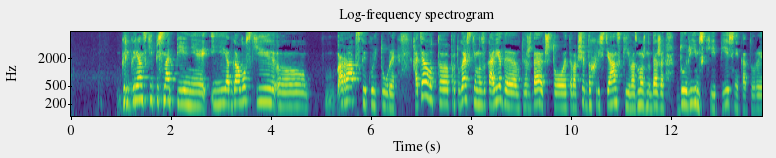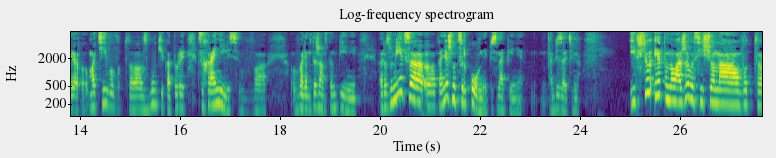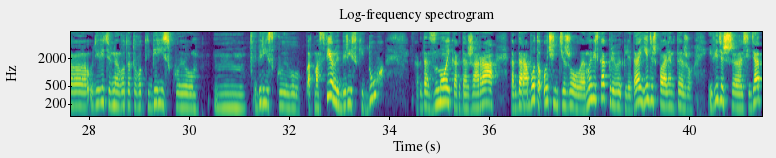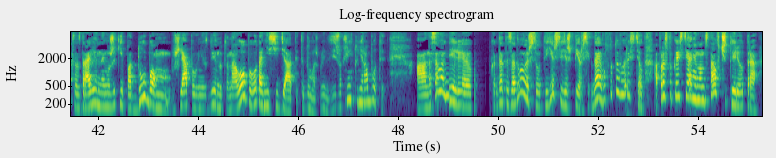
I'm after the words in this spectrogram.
григорианские песнопения, и отголоски э, арабской культуры. Хотя вот э, португальские музыковеды утверждают, что это вообще дохристианские, возможно, даже доримские песни, которые, э, мотивы, вот, э, звуки, которые сохранились в, в алентежанском пении. Разумеется, конечно, церковные песнопения обязательно. И все это наложилось еще на вот удивительную вот эту вот иберийскую, иберийскую атмосферу, иберийский дух – когда зной, когда жара, когда работа очень тяжелая. Мы ведь как привыкли, да, едешь по Алентежу и видишь, э, сидят здоровенные мужики под дубом, шляпы у них сдвинуты на лоб, и вот они сидят, и ты думаешь, блин, здесь вообще никто не работает. А на самом деле когда ты задумываешься, вот ты ешь, сидишь персик, да, его кто-то вырастил, а просто крестьянин, он встал в 4 утра,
